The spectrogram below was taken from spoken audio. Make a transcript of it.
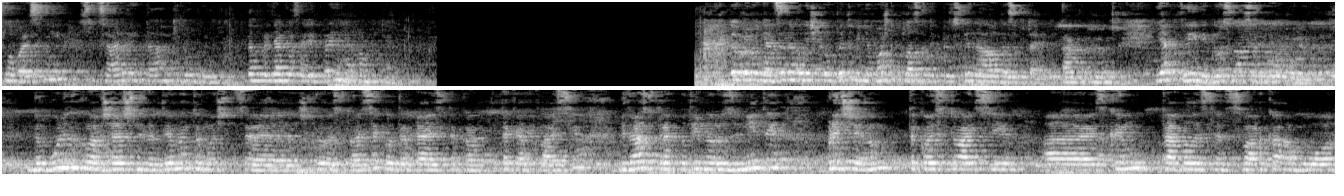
словесний, соціальний та кібербулінг. Добре, дякую за відповідь. Гарного дня. Доброго дня, це невеличке опитування. Можете, будь ласка, відповісти на одне запитання? Так, Як ви відноситеся до булінгу? до булінгу вже ж негативно, тому що це жахлива ситуація, коли трапляється така таке в класі. Відразу треба потрібно розуміти причину такої ситуації, е, з ким трапилася сварка або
